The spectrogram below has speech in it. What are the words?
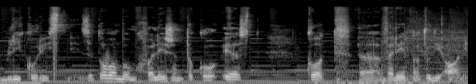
bili koristni. Zato vam bom hvaležen tako jaz, kot verjetno tudi oni.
